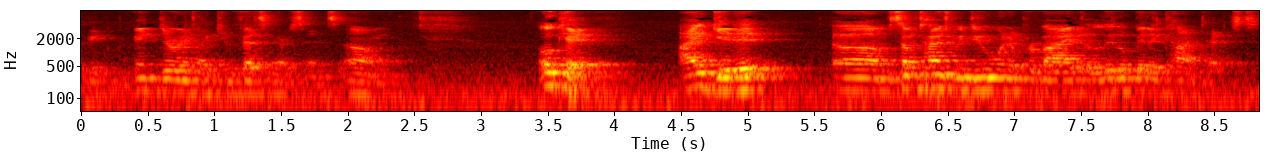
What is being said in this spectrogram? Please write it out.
Okay. during like confessing our sins. Um, okay, I get it. Um, sometimes we do want to provide a little bit of context.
